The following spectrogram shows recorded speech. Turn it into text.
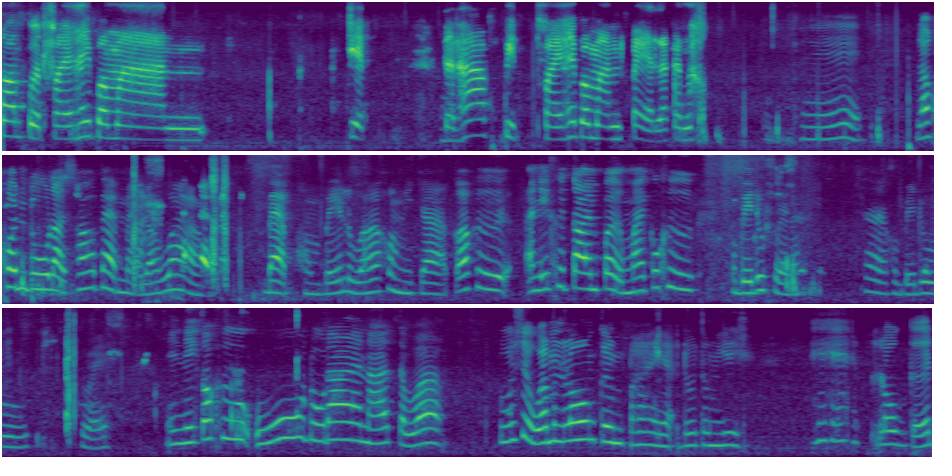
ตอนเปิดไฟให้ประมาณเจ็ดแต่ถ้าปิดไฟให้ประมาณแปดแล้วกันนะโอเค แล้วคนดูล่ะชอบแบบไหนระหว่าง แบบของเบสหรือว่าของนิจาก็คือ อันนี้คือตอนเปิดไม้ก็คือของเบสดูสวยนะใช่ของเบสดูสวยอันนี้ก็คืออู้ดูได้นะ แต่ว่ารู้สึกว่ามันโล่งเกินไปอะ ดูตรงนี้ดิโล่งเกิน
